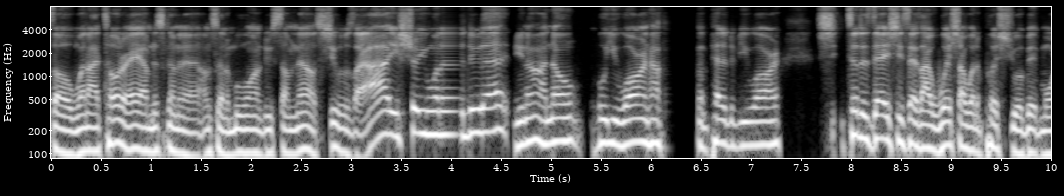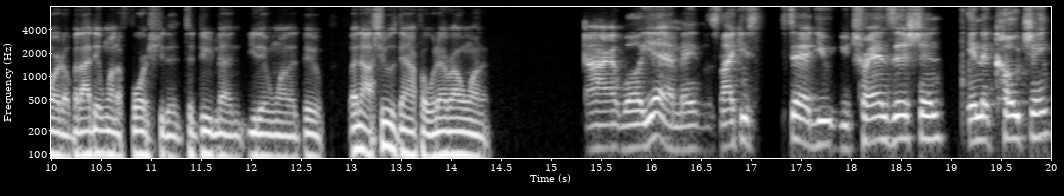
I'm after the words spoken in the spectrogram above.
So when I told her, hey, I'm just gonna, I'm just gonna move on and do something else, she was like, ah, you sure you want to do that? You know, I know who you are and how competitive you are. She, to this day, she says, I wish I would have pushed you a bit more though, but I didn't want to force you to, to do nothing you didn't want to do. But now nah, she was down for whatever I wanted. All right. Well, yeah, man. It's like you said, you you transition into coaching.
